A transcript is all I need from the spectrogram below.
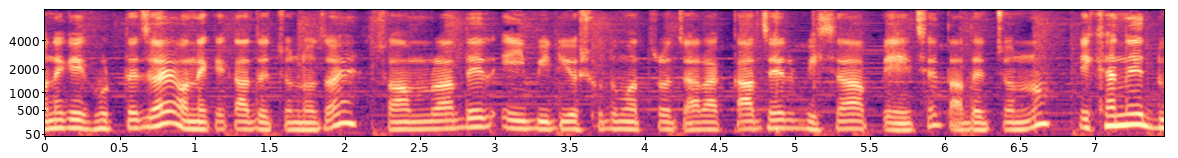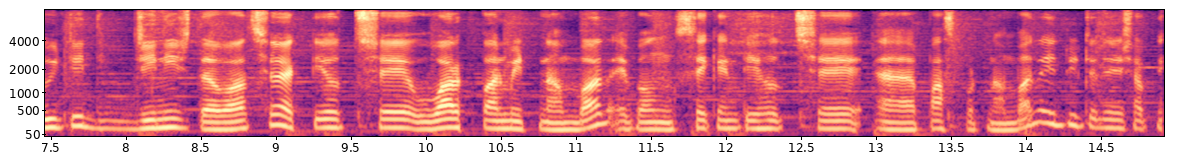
অনেকে ঘুরতে যায়, অনেকে কাজের জন্য যায়। সো আমাদের এই ভিডিও শুধুমাত্র যারা কাজের ভিসা পেয়েছে, তাদের জন্য। এখানে দুইটি জিনিস দেওয়া আছে। একটি হচ্ছে ওয়ার্ক পারমিট নাম্বার এবং সেকেন্ডটি হচ্ছে পাসপোর্ট নাম্বার এই দুইটা জিনিস আপনি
